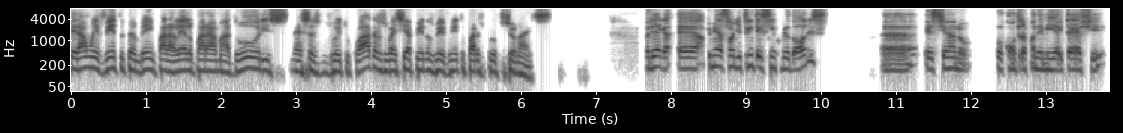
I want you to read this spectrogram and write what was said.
Terá um evento também paralelo para amadores nessas 18 quadras ou vai ser apenas um evento para os profissionais? Noriega, é a premiação de 35 mil dólares. Uh, esse ano, por conta da pandemia, a ITF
